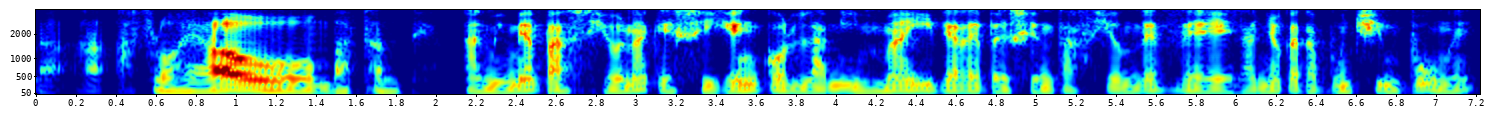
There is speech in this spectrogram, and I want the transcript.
ha ha- flojeado bastante. A mí me apasiona que siguen con la misma idea de presentación desde el año Catapum Chimpún, ¿eh?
